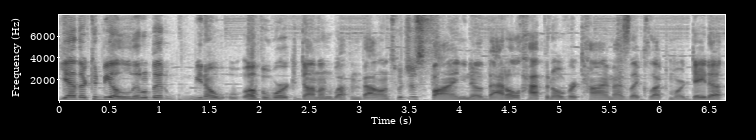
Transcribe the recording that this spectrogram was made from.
yeah, there could be a little bit, you know, of work done on weapon balance, which is fine. You know, that'll happen over time as they collect more data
